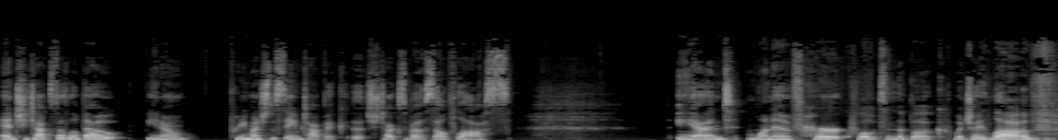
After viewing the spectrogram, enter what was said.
And she talks all about, you know, pretty much the same topic. She talks about self loss. And one of her quotes in the book, which I love,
